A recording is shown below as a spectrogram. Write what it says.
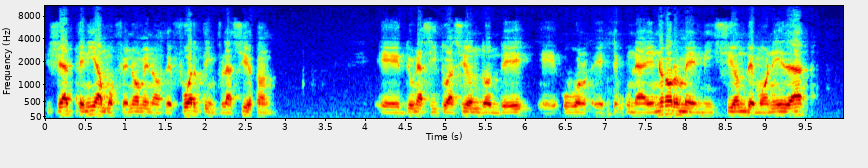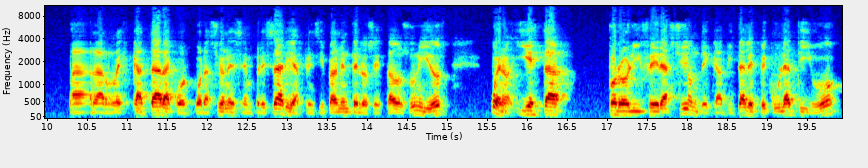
ya teníamos fenómenos de fuerte inflación, de una situación donde hubo este, una enorme emisión de moneda para rescatar a corporaciones empresarias, principalmente en los Estados Unidos. Bueno, y esta proliferación de capital especulativo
